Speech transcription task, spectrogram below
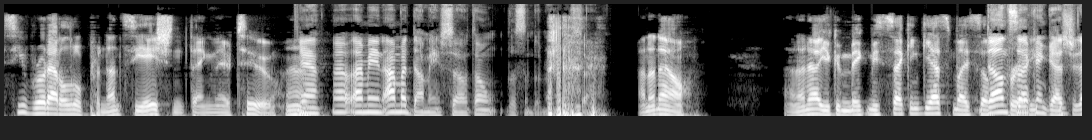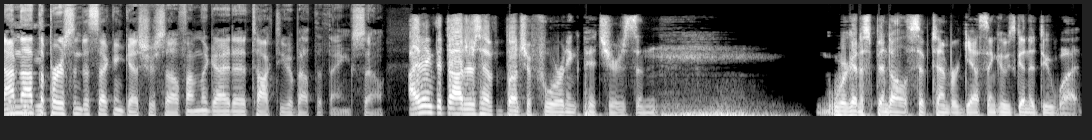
See you wrote out a little pronunciation thing there too. Yeah, I mean, I'm a dummy, so don't listen to me. So. I don't know. I don't know. You can make me second guess myself. Don't second guess you. I'm not the person to second guess yourself. I'm the guy to talk to you about the thing. So I think the Dodgers have a bunch of forwarding pitchers, and we're going to spend all of September guessing who's going to do what.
